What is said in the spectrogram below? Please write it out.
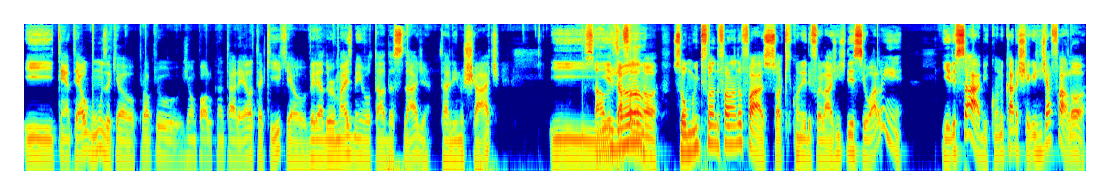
E tem até alguns aqui, ó, o próprio João Paulo Cantarella tá aqui, que é o vereador mais bem votado da cidade, tá ali no chat. E Salve, ele tá João. falando, ó, sou muito fã do Falando Fácil, só que quando ele foi lá, a gente desceu a lenha. E ele sabe, quando o cara chega, a gente já fala, ó,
